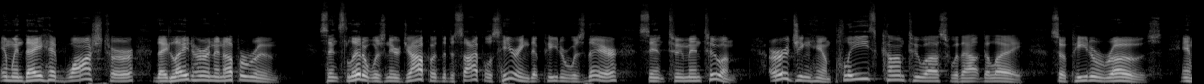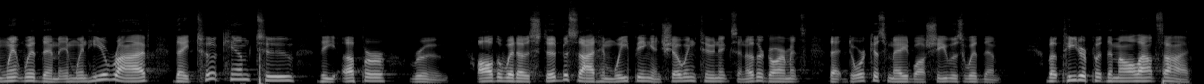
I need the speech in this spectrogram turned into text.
and when they had washed her, they laid her in an upper room. Since Lydda was near Joppa, the disciples, hearing that Peter was there, sent two men to him, urging him, Please come to us without delay. So Peter rose and went with them, and when he arrived, they took him to the upper room. All the widows stood beside him, weeping and showing tunics and other garments that Dorcas made while she was with them. But Peter put them all outside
